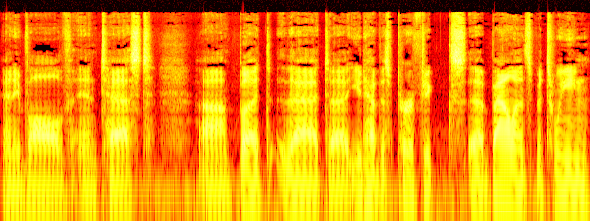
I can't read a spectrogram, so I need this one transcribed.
and evolve and test. Uh, but that uh, you'd have this perfect uh, balance between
